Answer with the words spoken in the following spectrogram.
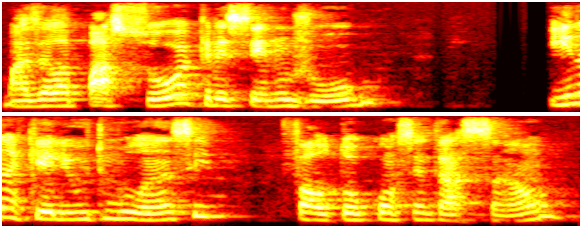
mas ela passou a crescer no jogo. E naquele último lance, faltou concentração,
